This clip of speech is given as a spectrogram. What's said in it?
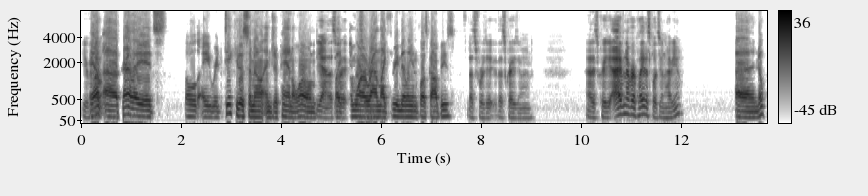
Even Yep, though, uh, apparently it's sold a ridiculous amount in Japan alone. yeah, that's like right. somewhere that's right. around like three million plus copies. That's ridic- That's crazy, man. That is crazy. I've never played a Splatoon. Have you? Uh, nope,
